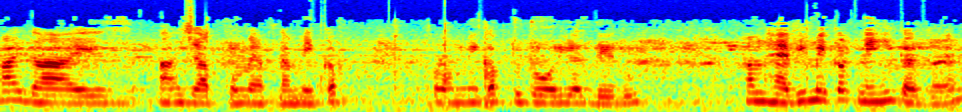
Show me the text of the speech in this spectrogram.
हाय गाइस आज आपको मैं अपना मेकअप थोड़ा मेकअप ट्यूटोरियल दे दूँ। हम हैवी मेकअप नहीं कर रहे हैं,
